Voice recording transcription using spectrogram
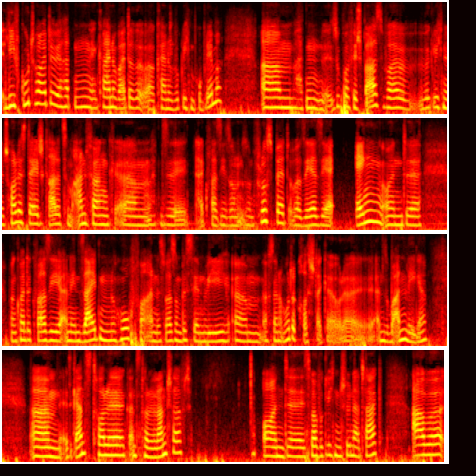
Lief gut heute, wir hatten keine weitere, äh, keine wirklichen Probleme. Ähm, hatten super viel Spaß, war wirklich eine tolle Stage. Gerade zum Anfang ähm, hatten sie quasi so ein, so ein Flussbett, aber sehr, sehr eng und äh, man konnte quasi an den Seiten hochfahren. Es war so ein bisschen wie ähm, auf so einer Motocross-Strecke oder an so einem Anleger. Ähm, ganz tolle, ganz tolle Landschaft. Und äh, es war wirklich ein schöner Tag, aber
